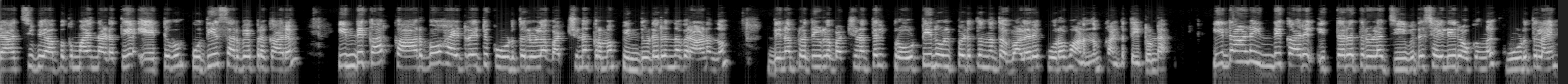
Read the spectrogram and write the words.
രാജ്യവ്യാപകമായി നടത്തിയ ഏറ്റവും പുതിയ സർവേ പ്രകാരം ഇന്ത്യക്കാർ കാർബോഹൈഡ്രേറ്റ് കൂടുതലുള്ള ഭക്ഷണക്രമം പിന്തുടരുന്നവരാണെന്നും ദിനംപ്രതിയുള്ള ഭക്ഷണത്തിൽ പ്രോട്ടീൻ ഉൾപ്പെടുത്തുന്നത് വളരെ കുറവാണെന്നും കണ്ടെത്തിയിട്ടുണ്ട്. ഇതാണ് ഇന്ത്യക്കാരിൽ ഇത്തരത്തിലുള്ള ജീവിതശൈലി രോഗങ്ങൾ കൂടുതലായും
